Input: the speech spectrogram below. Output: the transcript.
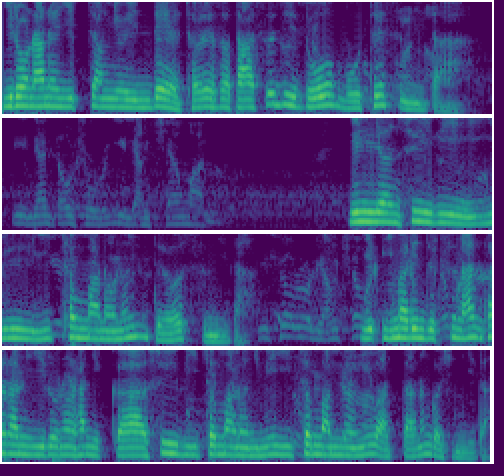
일어나는 입장료인데 절에서 다 쓰지도 못했습니다. 1년 수입이 1, 2천만 원은 되었습니다. 이, 이 말인즉슨 한 사람이 일원을 하니까 수입 2천만 원이면 2천만 명이 왔다는 것입니다.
